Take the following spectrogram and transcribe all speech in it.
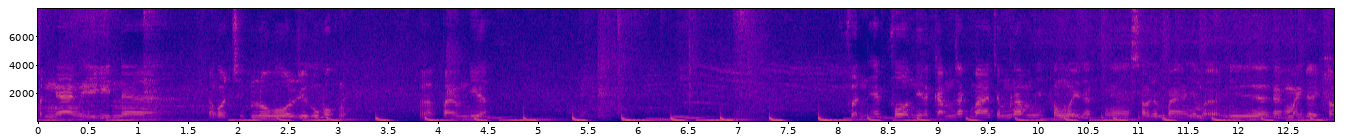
phần ngang thì in ờ, nó có chiếc logo Rigobook này và Pioneer. Phần headphone thì là cắm jack 3.5 nhé không phải jack ờ, 6.3 nhưng mà như các máy đời to.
